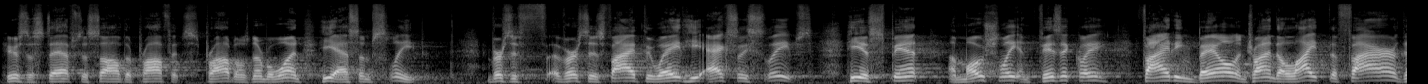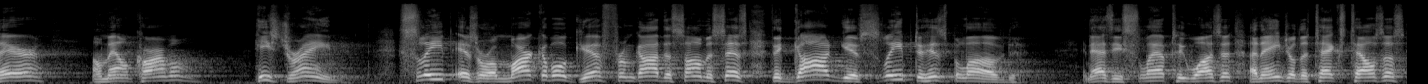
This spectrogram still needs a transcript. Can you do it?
Here's the steps to solve the prophet's problems. Number one, he has some sleep. Verses, verses 5 through 8, he actually sleeps. He is spent emotionally and physically fighting Baal and trying to light the fire there on Mount Carmel. He's drained. Sleep is a remarkable gift from God. The psalmist says that God gives sleep to his beloved. And as he slept, who was it? An angel, the text tells us,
